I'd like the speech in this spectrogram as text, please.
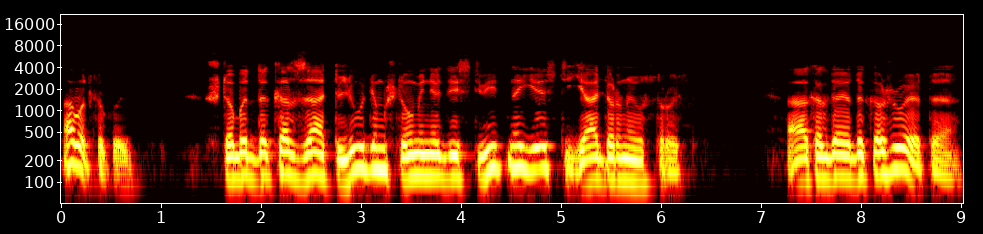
А вот какой чтобы доказать людям, что у меня действительно есть ядерное устройство. А когда я докажу это,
